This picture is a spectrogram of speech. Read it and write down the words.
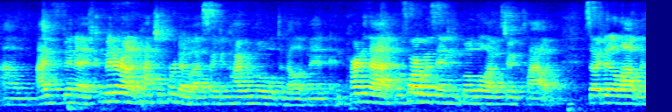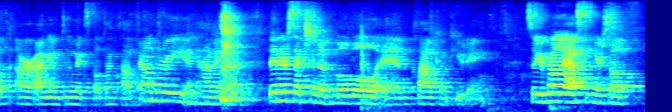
Um, I've been a committer on Apache Cordova, so I do hybrid mobile development. And part of that, before I was in mobile, I was doing cloud. So I did a lot with our IBM Bluemix built on Cloud Foundry and having the intersection of mobile and cloud computing. So you're probably asking yourself,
